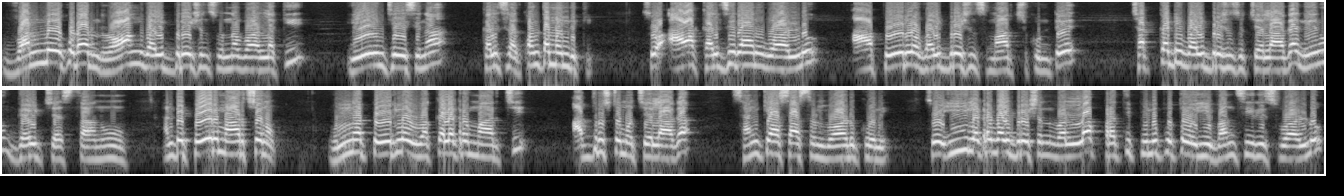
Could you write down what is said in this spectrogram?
వన్లో కూడా రాంగ్ వైబ్రేషన్స్ ఉన్న వాళ్ళకి ఏం చేసినా కలిసి రాదు. కొంతమందికి. సో ఆ కలిసి రాని వాళ్ళు ఆ పేరులో వైబ్రేషన్స్ మార్చుకుంటే చక్కటి వైబ్రేషన్స్ వచ్చేలాగా నేను గైడ్ చేస్తాను. అంటే పేరు మార్చను. ఉన్న పేరులో ఒక్క లెటర్ మార్చి అదృష్టం వచ్చేలాగా సంఖ్యాశాస్త్రం వాడుకొని. సో ఈ లెటర్ వైబ్రేషన్ వల్ల ప్రతి పిలుపుతో ఈ వన్ సిరీస్ వాళ్ళు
